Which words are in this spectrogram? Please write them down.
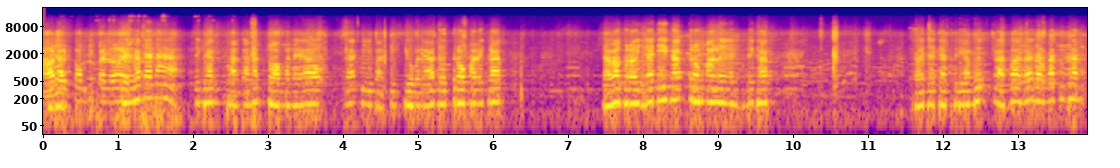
าวๆเดินตรงนี้ไปเลยเชิญครับด้านหน้านะครับผ่านการคัดกรองมาแล้วและมีบัตรคิวมาแล้วเดินตรงมาเลยครับแต่ว่าของเราอยู่ด้านนี้ครับตรงมาเลยนะครับ เราจะจัดเตรียมเพื่อกราบไหว้และรองรับทุกท่านกัน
